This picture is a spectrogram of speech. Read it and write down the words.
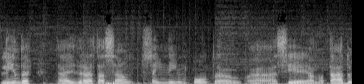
linda, tá? hidratação sem nenhum ponto a, a, ser anotado.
